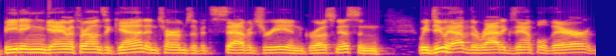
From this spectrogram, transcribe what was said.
beating Game of Thrones again in terms of its savagery and grossness and we do have the rat example there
